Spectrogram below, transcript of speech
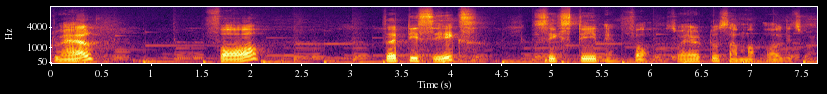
12 4 36 16 and 4 so I have to sum up all this one.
